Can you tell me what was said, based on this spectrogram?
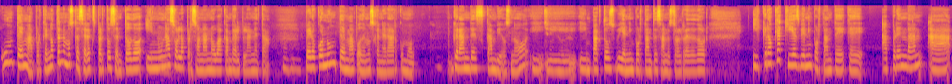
un tema, porque no tenemos que ser expertos en todo y una sola persona no va a cambiar el planeta, pero con un tema podemos generar como grandes cambios, ¿no? Y, impactos bien importantes a nuestro alrededor. Y creo que aquí es bien importante que aprendan a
